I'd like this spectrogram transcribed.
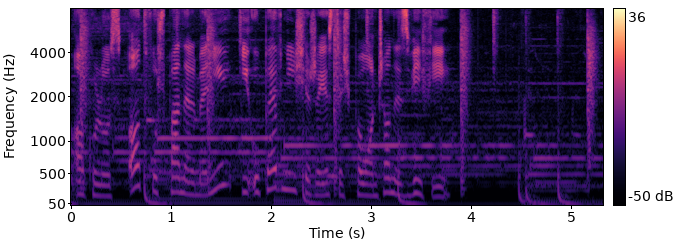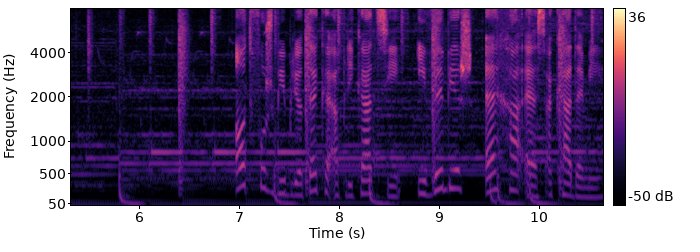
Oculus otwórz panel menu i upewnij się, że jesteś połączony z Wi-Fi. Otwórz bibliotekę aplikacji i wybierz EHS Academy.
